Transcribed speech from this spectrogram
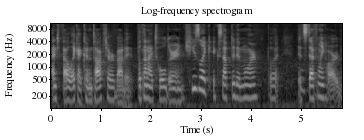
I felt like I couldn't talk to her about it. But then I told her, and she's like accepted it more, but it's definitely hard.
